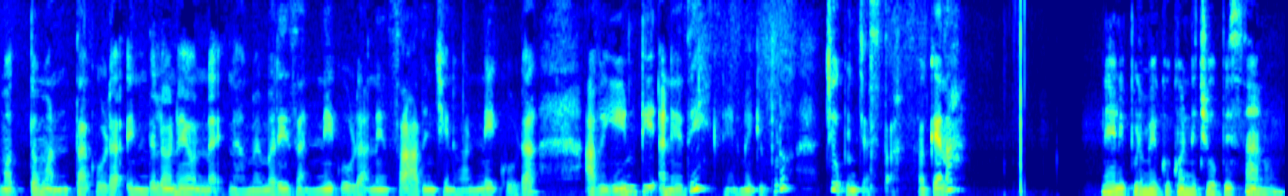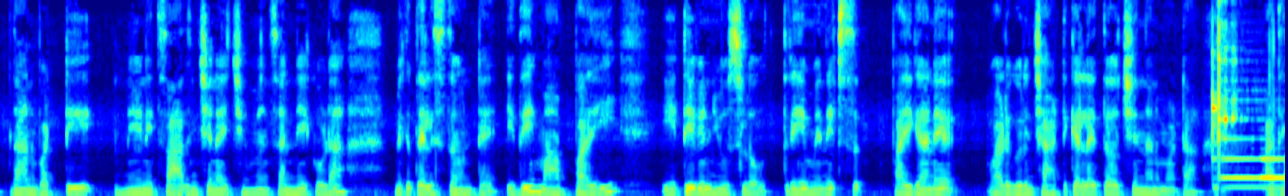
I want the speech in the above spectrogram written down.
మొత్తం అంతా కూడా ఇందులోనే ఉన్నాయి. నా మెమరీస్ అన్నీ కూడా నేను సాధించినవన్నీ కూడా. అవి ఏంటి అనేది నేను మీకు ఇప్పుడు చూపించేస్తా. ఓకేనా? నేను ఇప్పుడు మీకు కొన్ని చూపిస్తాను. దాన్ని బట్టి నేను సాధించిన అచీవ్మెంట్స్ అన్నీ కూడా మీకు తెలుస్తూ ఉంటాయి ఇది మా అబ్బాయి ఈటీవీ న్యూస్లో త్రీ మినిట్స్ పైగానే వాడి గురించి ఆర్టికల్ అయితే వచ్చిందనమాట. అది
